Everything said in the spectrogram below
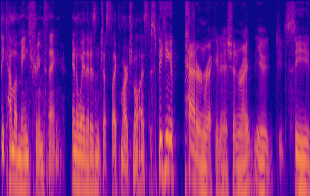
become a mainstream thing in a way that isn't just like marginalized Speaking of pattern recognition, right? You, you see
